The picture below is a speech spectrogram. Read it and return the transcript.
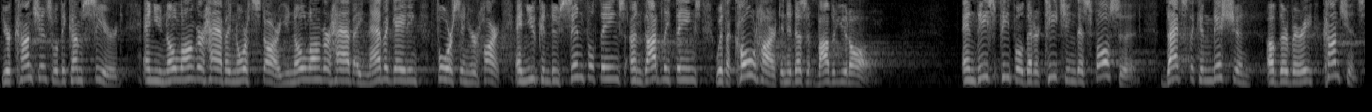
your conscience will become seared and you no longer have a North Star. You no longer have a navigating force in your heart. And you can do sinful things, ungodly things with a cold heart and it doesn't bother you at all. And these people that are teaching this falsehood, that's the condition of their very conscience.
